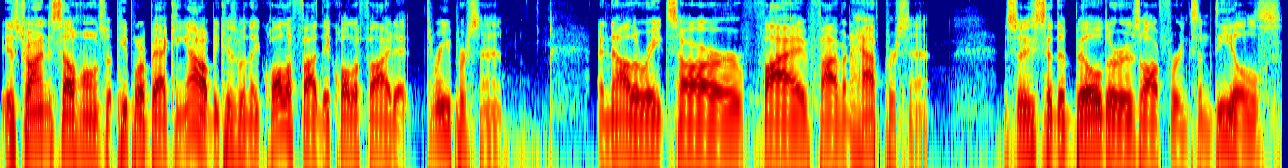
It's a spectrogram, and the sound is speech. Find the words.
is trying to sell homes, but people are backing out because when they qualified, they qualified at 3%, and now the rates are 5, 5.5%. So he said the builder is offering some deals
